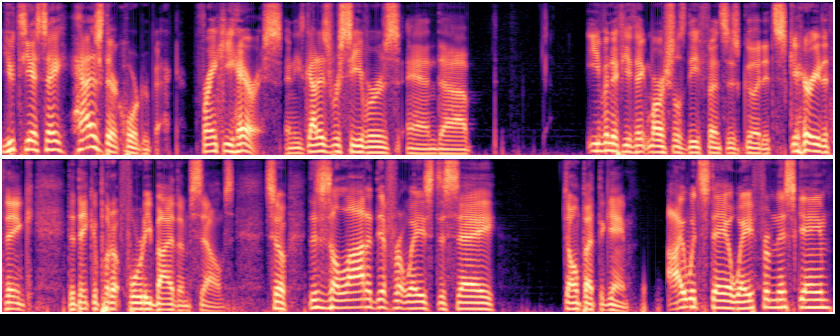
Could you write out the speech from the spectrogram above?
UTSA has their quarterback, Frankie Harris, and he's got his receivers and uh, even if you think Marshall's defense is good, it's scary to think that they could put up 40 by themselves. So, this is a lot of different ways to say don't bet the game. I would stay away from this game.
